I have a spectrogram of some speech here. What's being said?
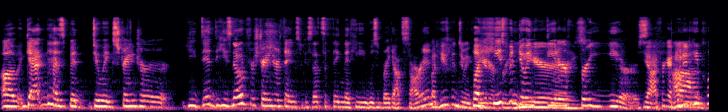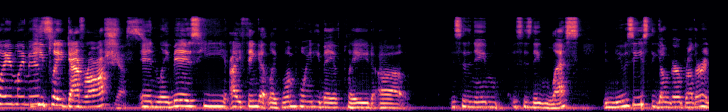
Um, Gaten has been doing Stranger. He did. He's known for Stranger Things because that's the thing that he was a breakout star in. But he's been doing But theater he's for been doing years. theater for years. Yeah, I forget. Who did he Um, play in Les Mis? He played Gavroche Yes. in Les Mis. He, I think, at like one point he may have played. Uh, is his name is his name Les in Newsies, the younger brother in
